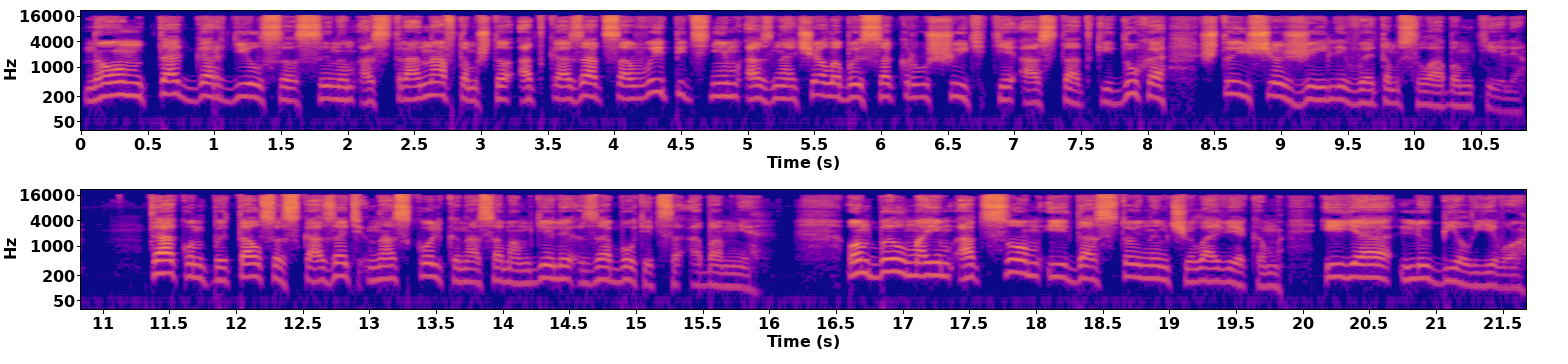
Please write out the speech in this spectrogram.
но он так гордился сыном-астронавтом, что отказаться выпить с ним означало бы сокрушить те остатки духа, что еще жили в этом слабом теле. Так он пытался сказать, насколько на самом деле заботится обо мне. Он был моим отцом и достойным человеком, и я любил его.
